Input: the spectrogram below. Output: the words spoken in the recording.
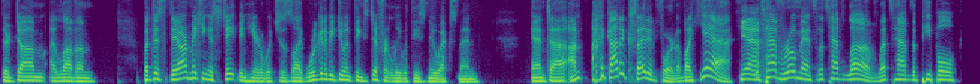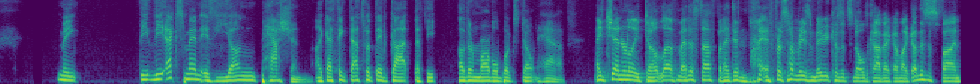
they're dumb. I love them. But this they are making a statement here, which is like we're going to be doing things differently with these new X Men, and uh, I'm I got excited for it. I'm like, yeah, Yeah, let's have romance, let's have love, let's have the people. I mean, the the X Men is young passion. Like I think that's what they've got that the other Marvel books don't have. I generally don't love meta stuff, but I didn't mind for some reason. Maybe because it's an old comic, I'm like, oh, this is fun.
